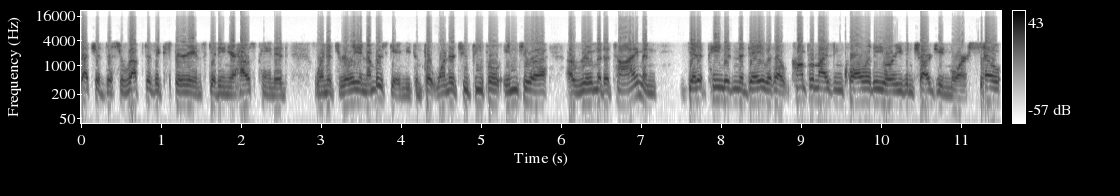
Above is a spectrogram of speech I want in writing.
such a disruptive experience getting your house painted when it's really a numbers game? You can put one or two people into a, a room at a time and get it painted in a day without compromising quality or even charging more. So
